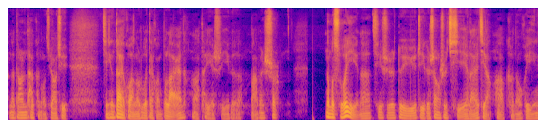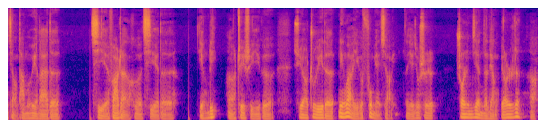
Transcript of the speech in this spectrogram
那当然他可能就要去进行贷款了。如果贷款不来呢啊，它也是一个麻烦事儿。那么所以呢，其实对于这个上市企业来讲啊，可能会影响他们未来的企业发展和企业的。盈利啊，这是一个需要注意的另外一个负面效应，那也就是双刃剑的两边刃啊。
